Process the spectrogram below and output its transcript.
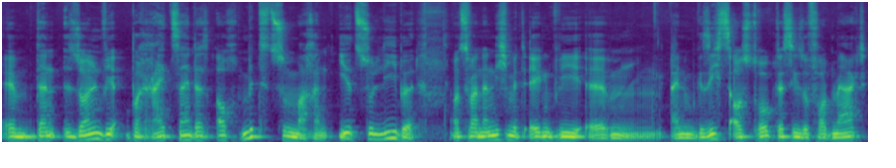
ähm, dann sollen wir bereit sein, das auch mitzumachen, ihr zuliebe. Und zwar dann nicht mit irgendwie ähm, einem Gesichtsausdruck, dass sie sofort merkt,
